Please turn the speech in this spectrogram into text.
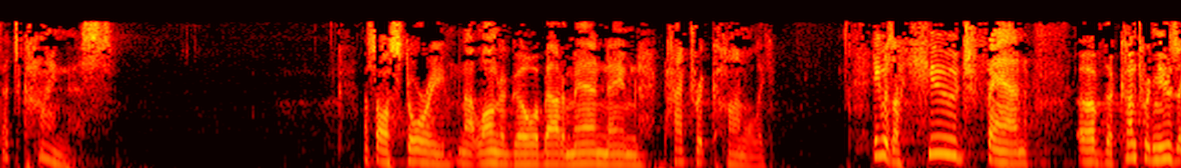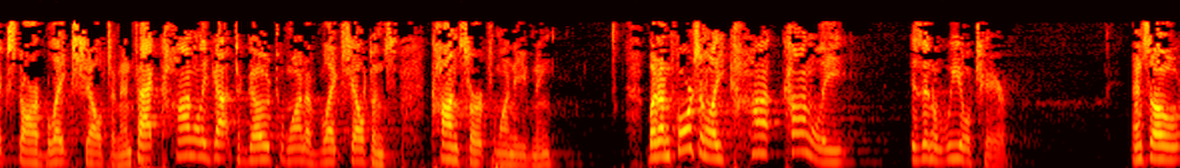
That's kindness. I saw a story not long ago about a man named Patrick Connolly. He was a huge fan of the country music star Blake Shelton. In fact, Connolly got to go to one of Blake Shelton's concerts one evening. But unfortunately, Con- Connolly is in a wheelchair. And so,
